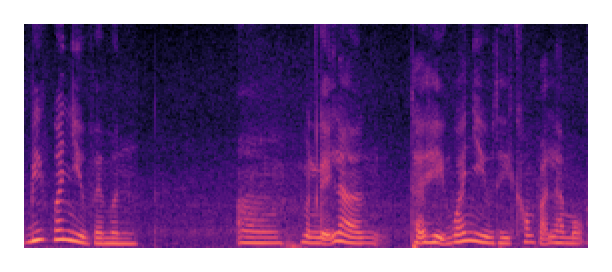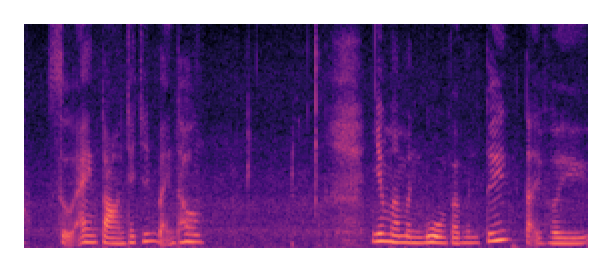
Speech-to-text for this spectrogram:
biết quá nhiều về mình. À, mình nghĩ là thể hiện quá nhiều thì không phải là một sự an toàn cho chính bản thân nhưng mà mình buồn và mình tiếc, tại vì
